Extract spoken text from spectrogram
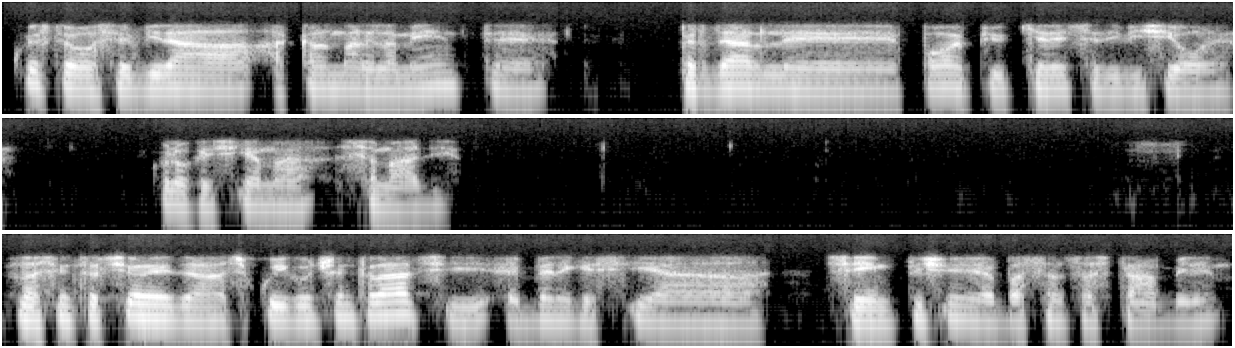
Questo servirà a calmare la mente per darle poi più chiarezza di visione, quello che si chiama samadhi. La sensazione da, su cui concentrarsi è bene che sia semplice e abbastanza stabile.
